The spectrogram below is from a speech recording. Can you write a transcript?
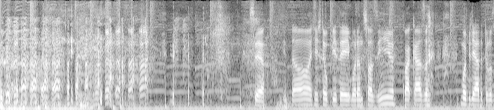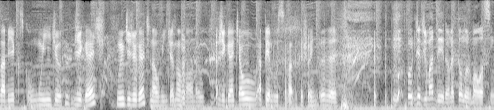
Certo. Então a gente tem o Peter aí morando sozinho, com a casa mobiliada pelos amigos, com um índio gigante. Um índio gigante? Não, o índio é normal, né? O gigante é o, a pelúcia lá do cachorrinho. um dia de madeira, não é tão normal assim.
